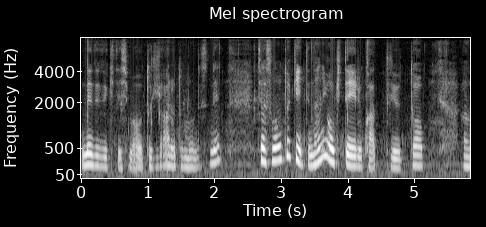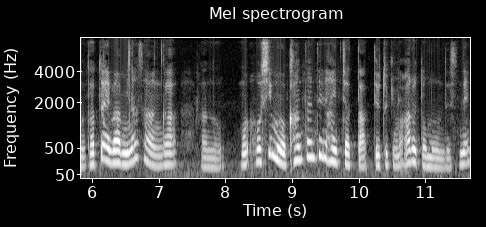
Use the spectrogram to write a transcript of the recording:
ね、出てきてしまう時があると思うんですね。じゃあその時って何が起きているかっていうとあの例えば皆さんがあの欲しいもの簡単に手に入っちゃったっていう時もあると思うんですね。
